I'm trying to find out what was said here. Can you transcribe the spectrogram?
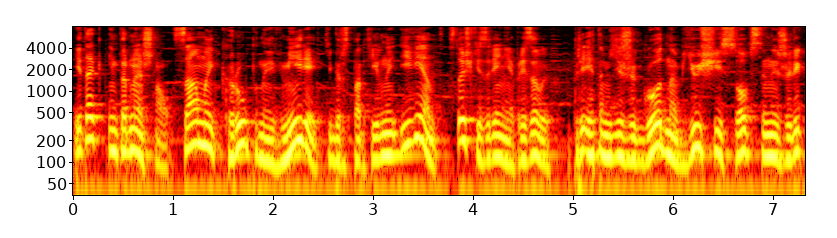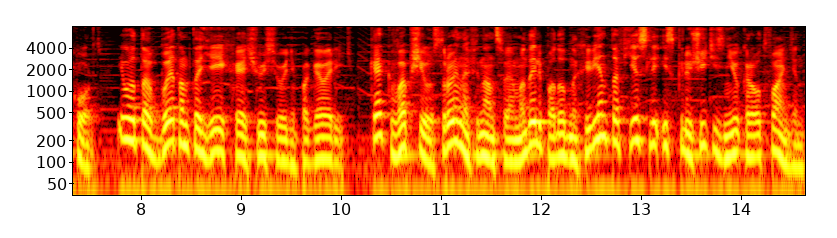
Итак, International – самый крупный в мире киберспортивный ивент с точки зрения призовых, при этом ежегодно бьющий собственный же рекорд. И вот об этом-то я и хочу сегодня поговорить. Как вообще устроена финансовая модель подобных ивентов, если исключить из нее краудфандинг?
